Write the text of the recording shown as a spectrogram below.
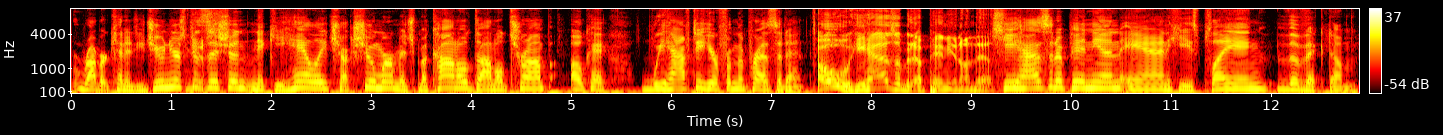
Robert Kennedy Jr.'s Yes. position, Nikki Haley, Chuck Schumer, Mitch McConnell, Donald Trump. Okay, we have to hear from the president. oh he has an opinion on this He has an opinion, and he's playing the victim.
